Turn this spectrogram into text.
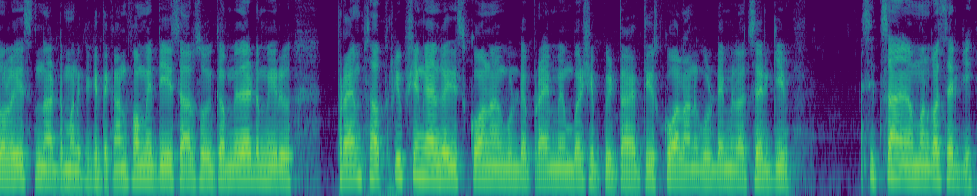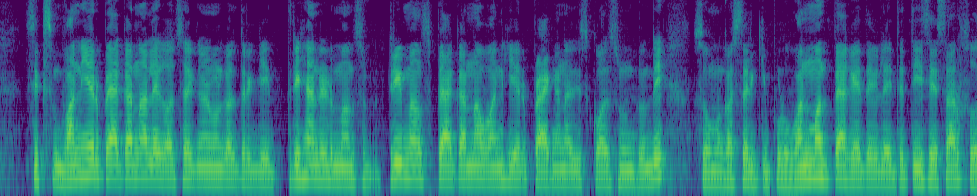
తొలగిస్తున్నట్టు మనకైతే కన్ఫర్మ్ అయితే చేశారు. సో ఇక మీదట మీరు ప్రైమ్ సబ్స్క్రిప్షన్ కనుక తీసుకోవాలనుకుంటే ప్రైమ్ మెంబర్షిప్ ఇట్లా తీసుకోవాలనుకుంటే మీరు వచ్చేసరికి సిక్స్ మనకు వచ్చేసరికి సిక్స్ వన్ ఇయర్ ప్యాక్ అన్నా లేక వచ్చేసరికి మనకు వచ్చేసరికి three hundred months three months pack అన్నా వన్ ఇయర్ ప్యాక్ అన్నా తీసుకోవాల్సి ఉంటుంది. సో మనకు వచ్చేసరికి ఇప్పుడు వన్ మంత్ ప్యాక్ అయితే వీళ్ళైతే తీసేశారు. So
